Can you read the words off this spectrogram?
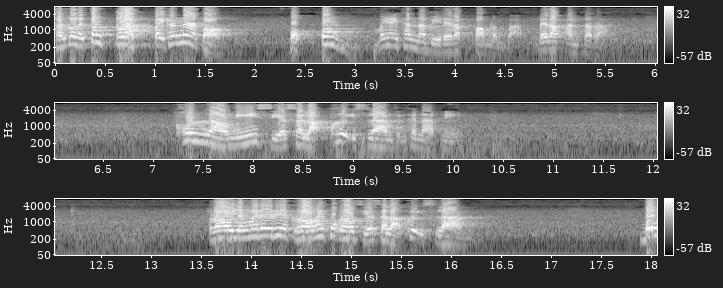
ฉันก็เลยต้องกลับไปข้างหน้าต่อ ปกป้องไม่ให้ท่านนบีได้รับความลำบาก ได้รับอันตราย คนเหล่านี้เสียสละเพื่ออิสลามถึงขนาดนี้ เรายังไม่ได้เรียกร้องให้พวกเราเสียสละเพื่ออิสลามบน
